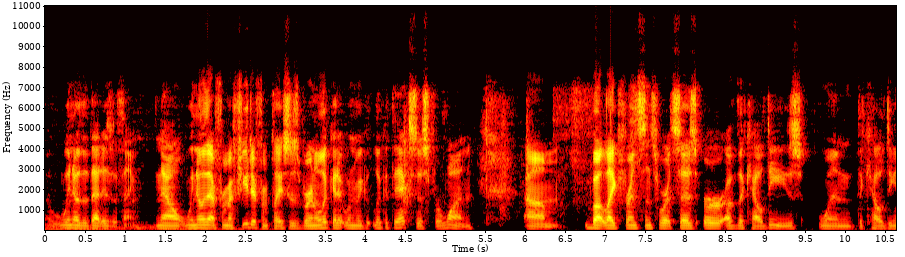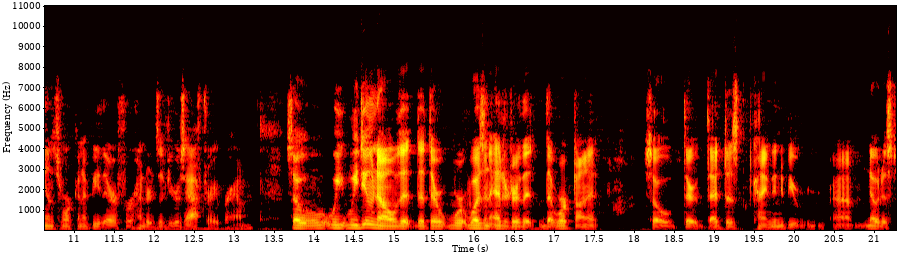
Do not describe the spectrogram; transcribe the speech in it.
We know that that is a thing. Now, we know that from a few different places. We're going to look at it when we look at the Exodus for one. Um, but like, for instance, where it says Ur of the Chaldees, when the Chaldeans weren't going to be there for hundreds of years after Abraham. So we, we do know that, that there was an editor that, that worked on it. So there that does kind of need to be um, noticed.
